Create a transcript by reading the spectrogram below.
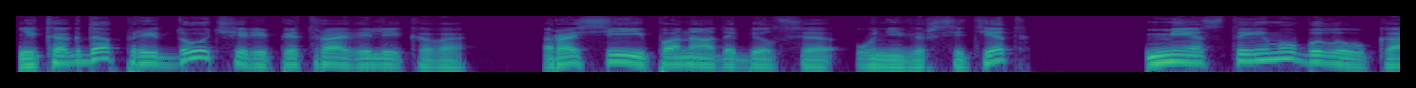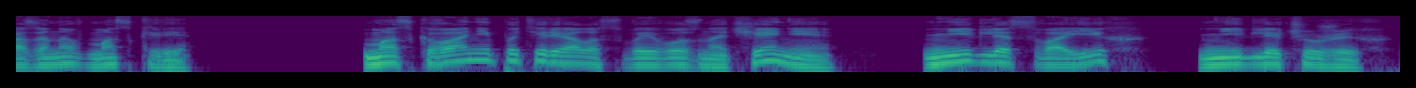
и когда при дочери Петра Великого России понадобился университет, место ему было указано в Москве. Москва не потеряла своего значения ни для своих, ни для чужих,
